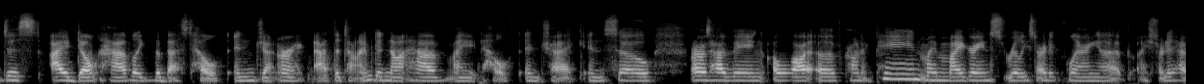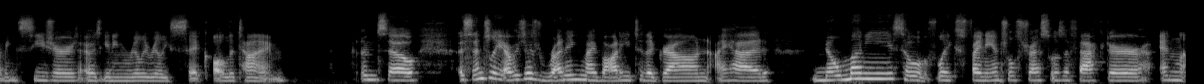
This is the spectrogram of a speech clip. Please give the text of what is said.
just I don't have like the best health in general at the time did not have my health in check. And so I was having a lot of chronic pain. My migraines really started flaring up. I started having seizures. I was getting really really sick all the time. And so essentially I was just running my body to the ground. I had no money so like financial stress was a factor. And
